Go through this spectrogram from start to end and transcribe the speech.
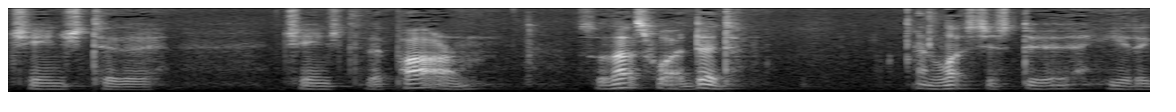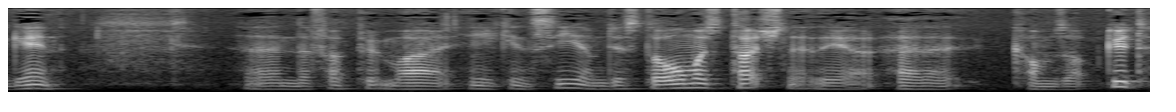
change to the change to the pattern. So that's what I did. And let's just do it here again. And if I put my, you can see I'm just almost touching it there and it comes up good.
